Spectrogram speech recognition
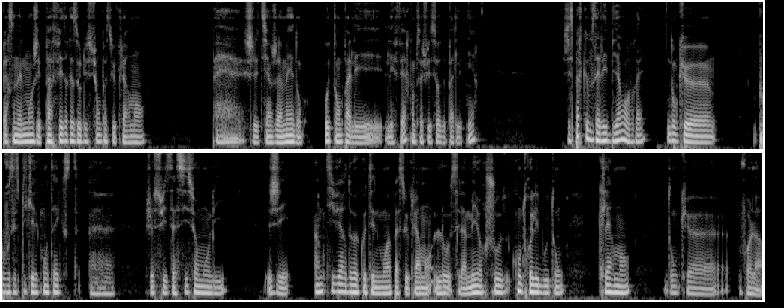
personnellement, j'ai pas fait de résolution parce que clairement, ben, je les tiens jamais, donc autant pas les, les faire, comme ça je suis sûr de pas les tenir. J'espère que vous allez bien en vrai. Donc, euh, pour vous expliquer le contexte, euh, je suis assis sur mon lit. J'ai un petit verre d'eau à côté de moi parce que clairement, l'eau, c'est la meilleure chose contre les boutons. Clairement. Donc, euh, voilà.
